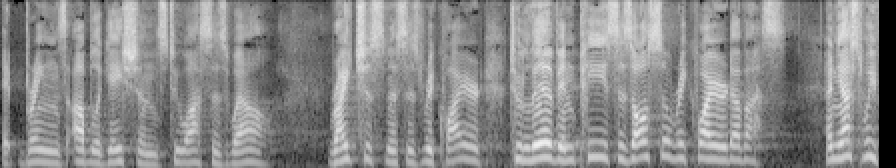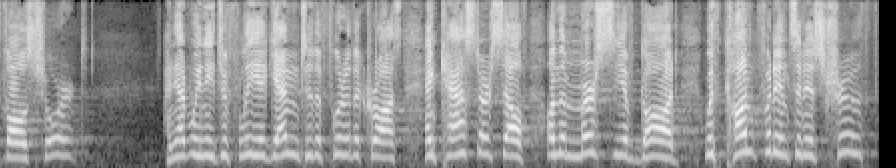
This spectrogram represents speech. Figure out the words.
It brings obligations to us as well. Righteousness is required. To live in peace is also required of us. And yes, we fall short. And yet we need to flee again to the foot of the cross and cast ourselves on the mercy of God with confidence in His truth.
